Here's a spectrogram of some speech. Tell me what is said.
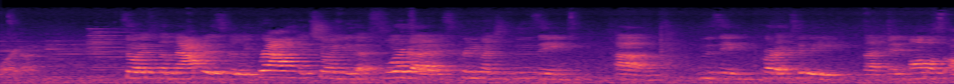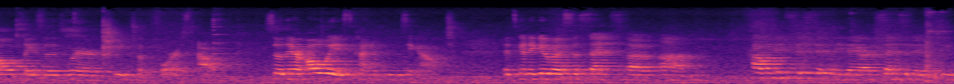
Florida. So if the map is really brown, it's showing you that Florida is pretty much losing um, losing productivity uh, in almost all places where we took forest out. So they're always kind of losing out. It's going to give us a sense of um, how consistently they are sensitive to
